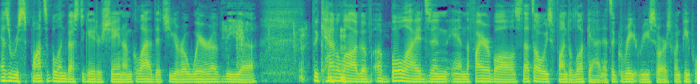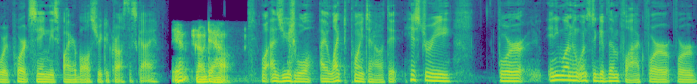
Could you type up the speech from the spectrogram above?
as a responsible investigator, Shane, I'm glad that you're aware of the, uh, the catalog of, of bolides and, and the fireballs. That's always fun to look at. And it's a great resource when people report seeing these fireballs streak across the sky. Yep, no doubt. Well, as usual, I like to point out that history for anyone who wants to give them flack for for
